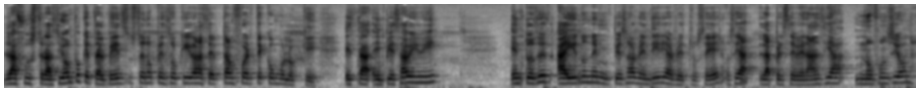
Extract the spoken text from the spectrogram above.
la frustración, porque tal vez usted no pensó que iba a ser tan fuerte como lo que está, empieza a vivir. Entonces ahí es donde me empiezo a rendir y a retroceder. O sea, la perseverancia no funciona.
